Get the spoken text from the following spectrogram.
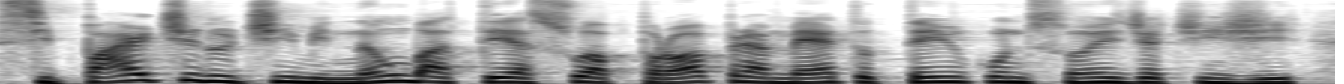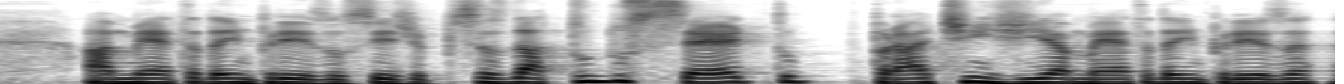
Se parte do time não bater a sua própria meta, eu tenho condições de atingir a meta da empresa. Ou seja, precisa dar tudo certo para atingir a meta da empresa.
